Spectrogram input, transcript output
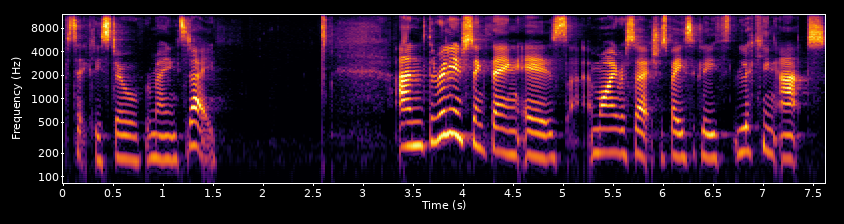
particularly still remaining today. And the really interesting thing is my research is basically looking at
